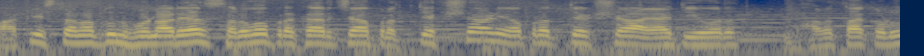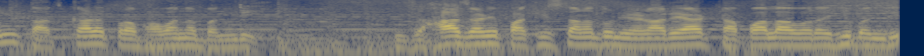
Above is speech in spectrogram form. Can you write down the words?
पाकिस्तानातून होणाऱ्या सर्व प्रकारच्या प्रत्यक्ष आणि अप्रत्यक्ष आयातीवर भारताकडून तात्काळ प्रभावानं बंदी. जहाज आणि पाकिस्तानातून येणाऱ्या टपालावरही बंदी.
